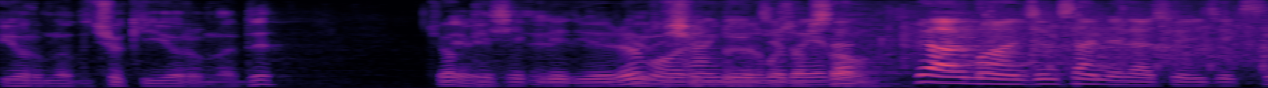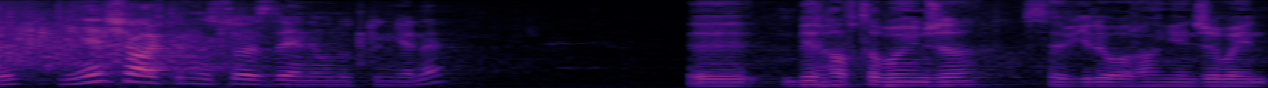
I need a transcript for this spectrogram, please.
yorumladı, çok iyi yorumladı. Çok Evet, teşekkür e, ediyorum. Orhan sağ olun. Ve Armağan'cığım sen neler söyleyeceksin? Niye şarkının sözlerini unuttun gene? Ee, bir hafta boyunca sevgili Orhan Gencebay'ın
